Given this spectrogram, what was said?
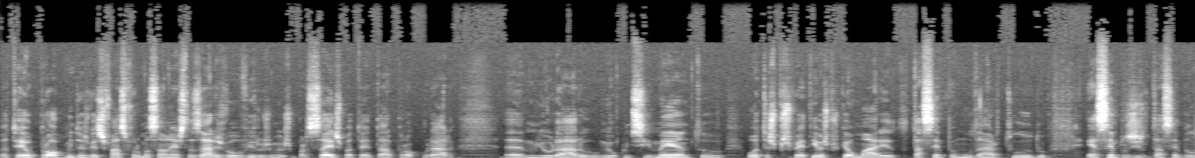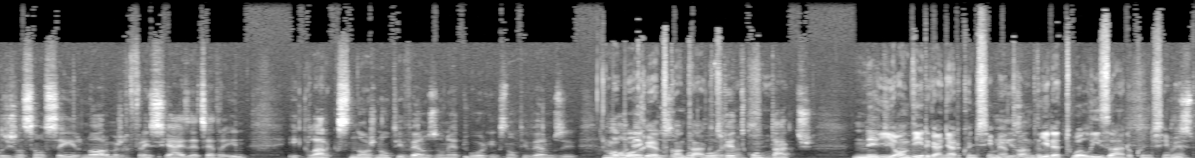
até eu próprio muitas vezes faço formação nestas áreas, vou ouvir os meus parceiros para tentar procurar uh, melhorar o meu conhecimento, outras perspectivas, porque é uma área que está sempre a mudar tudo, é sempre, está sempre a legislação a sair, normas referenciais, etc. E, e claro que se nós não tivermos um networking, se não tivermos uma boa rede, nos, de, contactos, uma boa rede de é? contactos, e onde ir ganhar conhecimento, Exatamente. onde ir atualizar o conhecimento. Isso,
